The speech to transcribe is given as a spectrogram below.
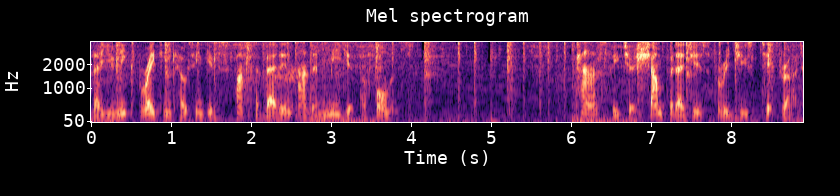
Their unique braking coating gives faster bedding and immediate performance. Pads feature chamfered edges for reduced tip drag.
